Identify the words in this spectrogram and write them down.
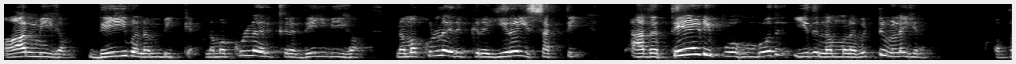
ஆன்மீகம் தெய்வ நம்பிக்கை. நமக்குள்ள இருக்கிற தெய்வீகம் நமக்குள்ள இருக்கிற இறை சக்தி அதை தேடி போகும்போது இது நம்மளை விட்டு விளைகிறோம் அப்ப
